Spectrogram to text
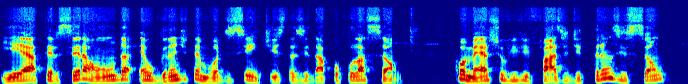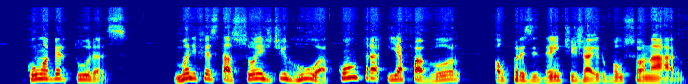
e a terceira onda é o grande temor de cientistas e da população. Comércio vive fase de transição com aberturas. Manifestações de rua contra e a favor ao presidente Jair Bolsonaro.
